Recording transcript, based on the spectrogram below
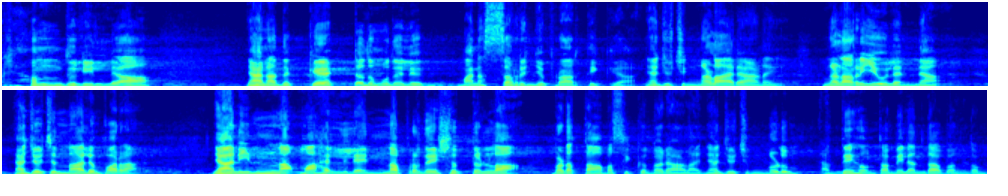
അലഹമില്ല അത് കേട്ടത് മുതൽ മനസ്സറിഞ്ഞ് പ്രാർത്ഥിക്കുക. ഞാൻ ചോദിച്ചു നിങ്ങളാരാണ്? നിങ്ങൾ അറിയൂലെന്നാ ഞാൻ ചോദിച്ചു എന്നാലും പറ. ഞാൻ ഇന്ന മഹലിലെ ഇന്ന പ്രദേശത്തുള്ള ഇവിടെ താമസിക്കുന്ന ഒരാളാണ് ഞാൻ ചോദിച്ചു നിങ്ങളും അദ്ദേഹം തമ്മിൽ എന്താ ബന്ധം?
